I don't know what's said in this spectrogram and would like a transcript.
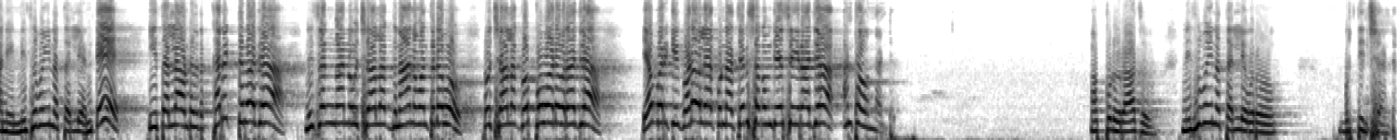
అని నిజమైన తల్లి అంటే ఈ తల్లి ఉంటుంది కరెక్ట్ రాజా నిజంగా నువ్వు చాలా జ్ఞానవంతుడవు నువ్వు చాలా గొప్పవాడవు రాజా ఎవరికి గొడవ లేకుండా చెరుసగం చేసేయి రాజా అంటా ఉందంట. అప్పుడు రాజు నిజమైన తల్లి ఎవరో గుర్తించాడు.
